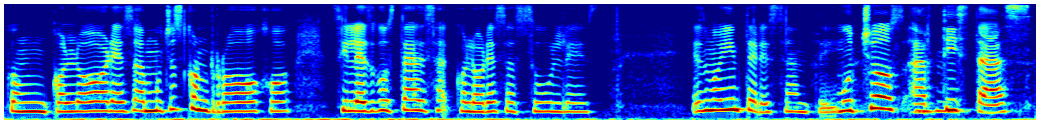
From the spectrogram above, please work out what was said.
con colores, muchos con rojo, si les gusta colores azules. Es muy interesante. Muchos artistas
